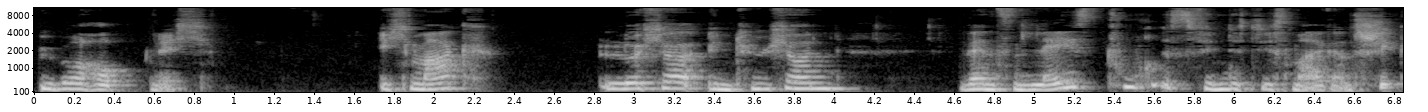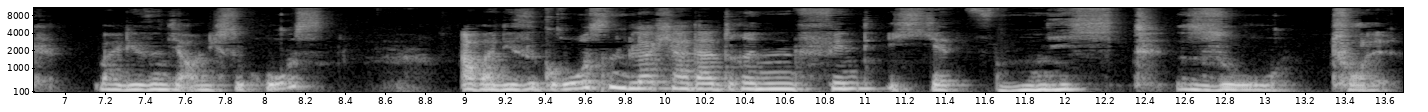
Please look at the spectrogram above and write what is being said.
überhaupt nicht. Ich mag Löcher in Tüchern. Wenn es ein Lace-Tuch ist, finde ich diesmal ganz schick, weil die sind ja auch nicht so groß. Aber diese großen Löcher da drin finde ich jetzt nicht so toll.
